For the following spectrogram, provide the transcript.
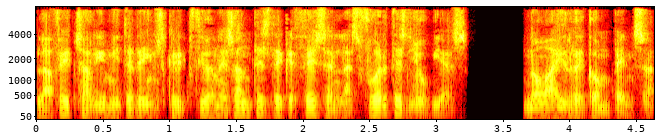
La fecha límite de inscripciones antes de que cesen las fuertes lluvias. No hay recompensa.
